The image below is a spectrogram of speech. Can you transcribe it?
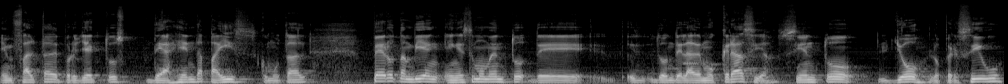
en falta de proyectos de agenda país como tal. Pero también en este momento de, donde la democracia, siento yo, lo percibo,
